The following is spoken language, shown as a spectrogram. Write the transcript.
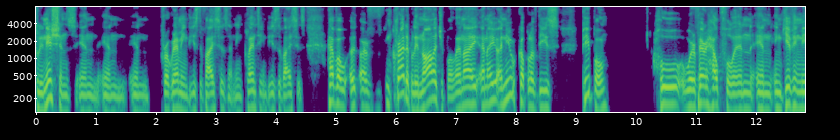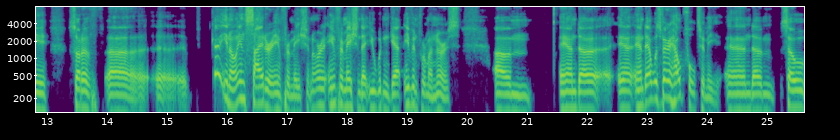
clinicians in in in programming these devices and implanting these devices have a, are incredibly knowledgeable and I and I, I, knew a couple of these people who were very helpful in in in giving me sort of uh, uh, you know insider information or information that you wouldn't get even from a nurse. Um, and, uh, and, that was very helpful to me. And um, so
